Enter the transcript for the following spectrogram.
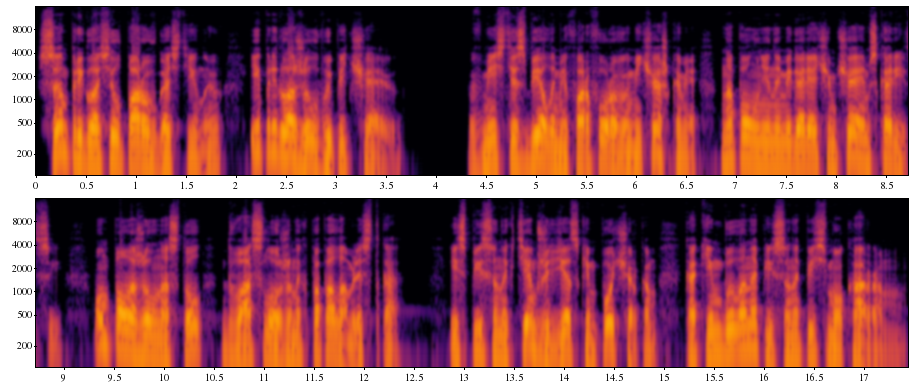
Сэм пригласил пару в гостиную и предложил выпить чаю. Вместе с белыми фарфоровыми чашками, наполненными горячим чаем с корицей, он положил на стол два сложенных пополам листка, исписанных тем же детским почерком, каким было написано письмо Каррам.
